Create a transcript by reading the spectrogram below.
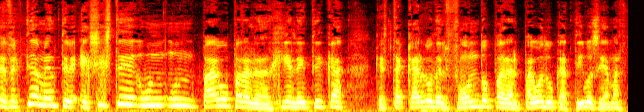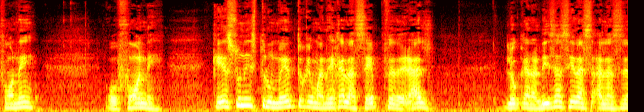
efectivamente, existe un, un, pago para la energía eléctrica que está a cargo del Fondo para el Pago Educativo, se llama FONE, o FONE, que es un instrumento que maneja la SEP federal. Lo canaliza hacia las, a las eh,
